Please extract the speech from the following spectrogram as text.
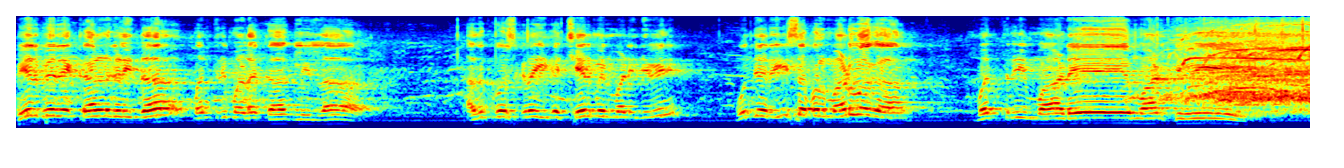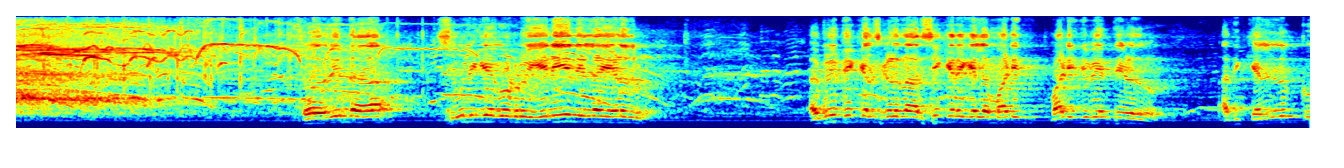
ಬೇರೆ ಬೇರೆ ಕಾರಣಗಳಿಂದ ಮಂತ್ರಿ ಮಾಡಕ್ ಆಗ್ಲಿಲ್ಲ. ಅದಕ್ಕೋಸ್ಕರ ಈಗ ಚೇರ್ಮನ್ ಮಾಡಿದ್ದೀವಿ. ಮುಂದೆ ರೀಸಬಲ್ ಮಾಡುವಾಗ ಮಂತ್ರಿ ಮಾಡೇ ಮಾಡ್ತೀವಿ. ಸೊ ಅದರಿಂದ ಶಿವಲಿಂಗೇಗೌಡರು ಏನೇನಿಲ್ಲ ಹೇಳಿದ್ರು ಅಭಿವೃದ್ಧಿ ಕೆಲಸಗಳನ್ನ ಅರಸೀಕೆರೆಗೆಲ್ಲ ಮಾಡಿ, ಮಾಡಿದ್ದೀವಿ ಅಂತ ಹೇಳಿದ್ರು. ಅದಕ್ಕೆಲ್ಲಕ್ಕೂ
